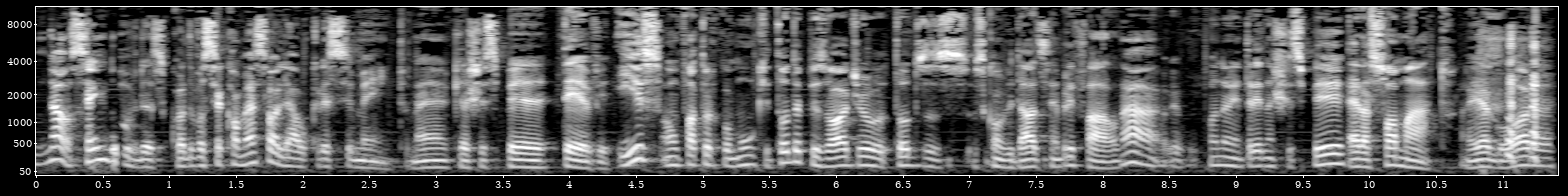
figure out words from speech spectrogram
Não, sem dúvidas. Quando você começa a olhar o crescimento, né, que a XP teve, isso é um fator comum que todo episódio, todos os convidados sempre falam. Ah, quando eu entrei na XP era só mato. Aí agora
